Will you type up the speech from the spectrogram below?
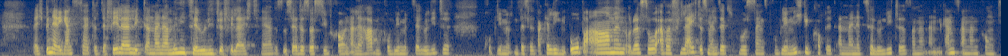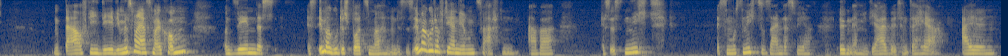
Weil ich bin ja die ganze Zeit, der Fehler liegt an meiner Mini-Zellulite vielleicht. Ja, das ist ja das, was die Frauen alle haben. Probleme mit Zellulite, Probleme mit ein bisschen wackeligen Oberarmen oder so. Aber vielleicht ist mein Selbstbewusstseinsproblem nicht gekoppelt an meine Zellulite, sondern an einen ganz anderen Punkt. Und da auf die Idee, die müssen wir erstmal kommen und sehen, dass es immer gut ist, Sport zu machen und es ist immer gut, auf die Ernährung zu achten. Aber es ist nicht, es muss nicht so sein, dass wir irgendeinem Idealbild hinterher eilen,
